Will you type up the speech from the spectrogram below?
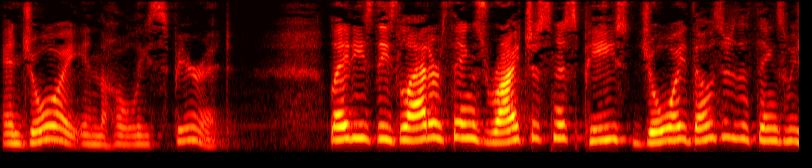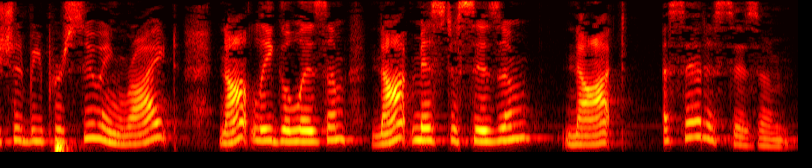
and joy in the Holy Spirit. Ladies, these latter things, righteousness, peace, joy, those are the things we should be pursuing, right? Not legalism, not mysticism, not asceticism.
